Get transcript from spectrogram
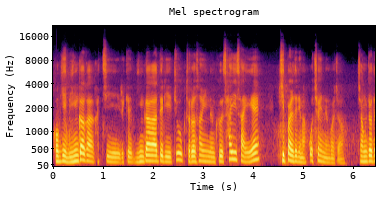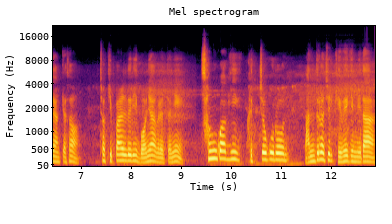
거기에 민가가 같이 이렇게 민가들이 쭉 들어서 있는 그 사이사이에 깃발들이 막 꽂혀 있는 거죠. 정조대왕께서 저 깃발들이 뭐냐 그랬더니 성곽이 그쪽으로 만들어질 계획입니다.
